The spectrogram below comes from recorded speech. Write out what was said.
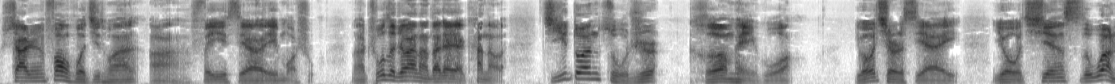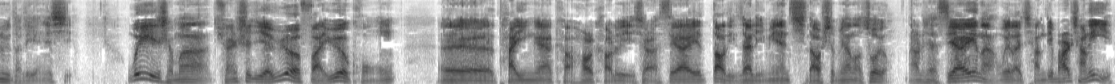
杀人、放火集团啊，非 CIA 莫属。那除此之外呢，大家也看到了，极端组织和美国。尤其是 CIA 有千丝万缕的联系，为什么全世界越反越恐？呃，他应该好好考虑一下 CIA 到底在里面起到什么样的作用。而且 CIA 呢，为了抢地盘、抢利益，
